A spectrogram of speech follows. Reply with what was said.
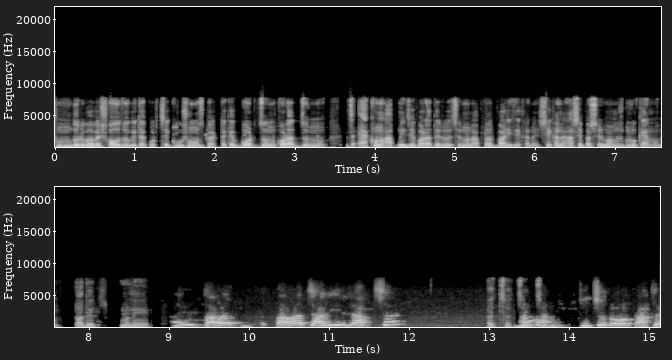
সুন্দরভাবে সহযোগিতা করছে কুসংস্কারটাকে বর্জন করার জন্য। আচ্ছা এখন আপনি যে পাড়াতে রয়েছেন মানে আপনার বাড়ি যেখানে, সেখানে আশেপাশের মানুষগুলো কেমন? তাদের মানে তারা তারা চালিয়ে যাচ্ছে। আচ্ছা আচ্ছা আচ্ছা। হ্যাঁ কিছু লোক আছে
